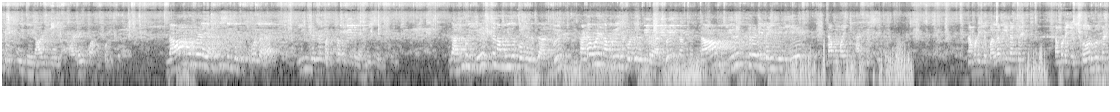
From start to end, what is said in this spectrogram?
கிறிஸ்துவின் நாளிலே அழைப்பாக கொடுக்கிறார். நான் உங்களை அன்பு செய்தது போல நீங்கள் மற்றவர்களை அன்பு செய்யுங்கள். இந்த அன்பு இயேசு நம் மீது கொண்டிருந்த அன்பு கடவுள் நம் மீது கொண்டிருக்கிற அன்பு நாம் இருக்கிற நிலையிலேயே நம்மை அன்பு செய்கிறது. நம்முடைய பலவீனங்கள் நம்முடைய சோர்வுகள்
